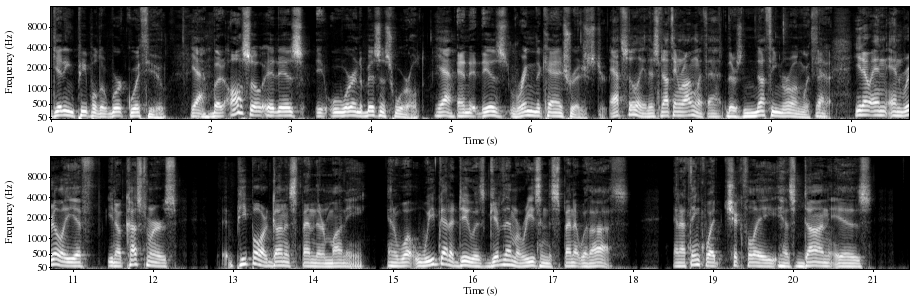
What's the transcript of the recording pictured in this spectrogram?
getting people to work with you. Yeah. But also, it is it, we're in a business world. Yeah. And it is ring the cash register. Absolutely. There's nothing wrong with that. There's nothing wrong with Yeah. that. You know, and, and really, if, you know, customers, people are going to spend their money. And what we've got to do is give them a reason to spend it with us. And I think what Chick fil A has done is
